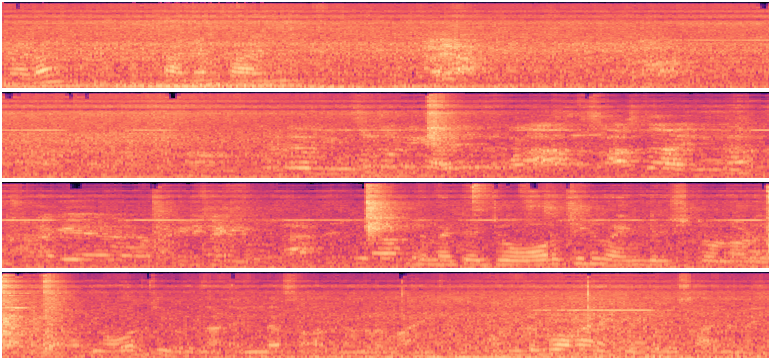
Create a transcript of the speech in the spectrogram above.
മേഡം ഇത് മറ്റേ ജോർജിന് ഭയങ്കര ഇഷ്ടമുള്ള ഒരു കാര്യം. ജോർജ് ഇവിടുന്നാണ് എല്ലാ സാധനങ്ങളും വാങ്ങിക്കുന്നത് കൊണ്ടുപോകാനൊക്കെ ഇവിടുന്ന് സാധനമായി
